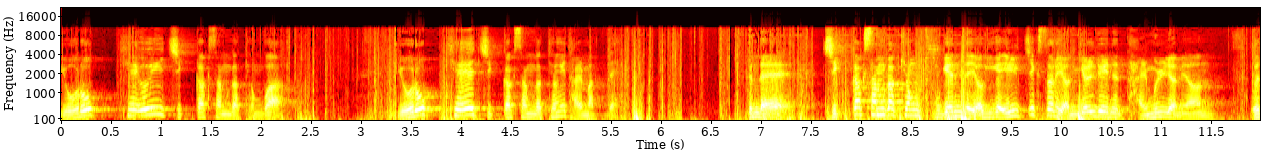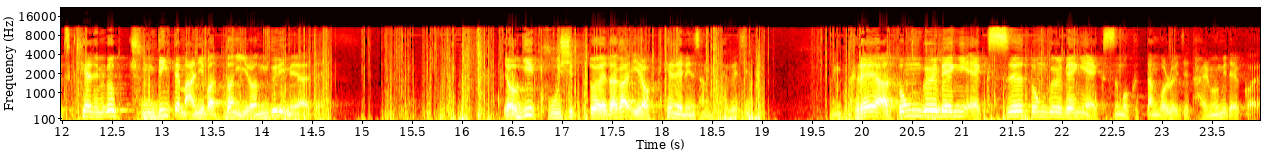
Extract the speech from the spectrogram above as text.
요렇게의 직각삼각형과 요렇게의 직각삼각형이 닮았대. 근데 직각삼각형 두 개인데 여기가 일직선에 연결되어 있는 닮으려면 어떻게 해야 되면 이거 중딩 때 많이 봤던 이런 그림이어야 돼. 여기 90도에다가 이렇게 내린 상태, 그지? 음, 그래야 동글뱅이 X, 동글뱅이 X 뭐 그딴 걸로 이제 닮음이 될 거예요.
